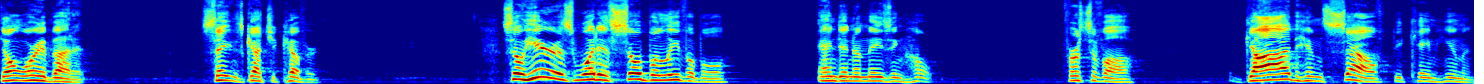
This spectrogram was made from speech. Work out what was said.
don't worry about it. Satan's got you covered. So here is what is so believable and an amazing hope. First of all, God Himself became human.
